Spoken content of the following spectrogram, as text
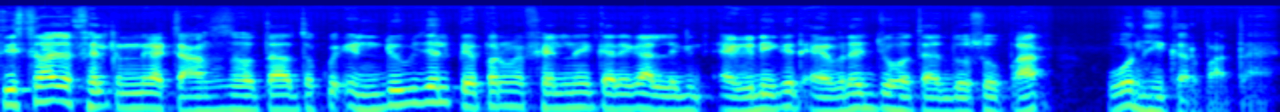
तीसरा जो फेल करने का चांसेस होता है तो कोई इंडिविजुअल पेपर में फेल नहीं करेगा, लेकिन एग्रीगेट एवरेज जो होता है 200 पार, वो नहीं कर पाता है।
